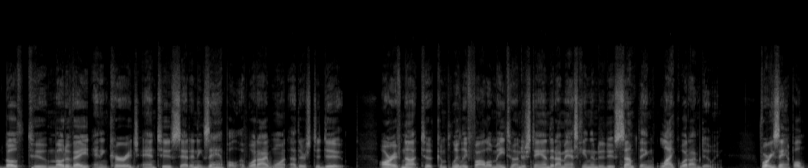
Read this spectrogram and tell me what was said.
both to motivate and encourage and to set an example of what I want others to do. Or, if not to completely follow me, to understand that I'm asking them to do something like what I'm doing. For example,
